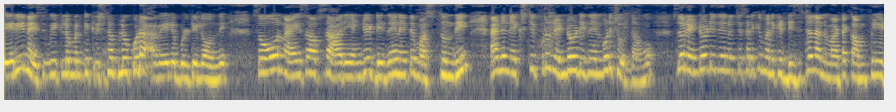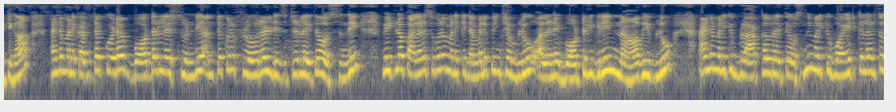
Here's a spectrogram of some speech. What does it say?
వెరీ నైస్ వీటిలో మనకి కృష్ణ బ్లూ కూడా అవైలబిలిటీలో ఉంది. సో నైస్ ఆఫ్ సారీ అండి డిజైన్ అయితే మస్తుంది అండ్ నెక్స్ట్ ఇప్పుడు రెండో డిజైన్ కూడా చూద్దాము. సో రెండో డిజైన్ వచ్చేసరికి మనకి డిజిటల్ అన్నమాట కంప్లీట్గా. అండ్ మనకి అంతా కూడా బార్డర్ లెస్ ఉండి అంతా కూడా ఫ్లోరల్ డిజిటల్ అయితే వస్తుంది. వీటిలో కలర్స్ కూడా మనకి నెమలి పింఛం బ్లూ అలానే bottle green navy blue and మనకి బ్లాక్ కలర్ అయితే వస్తుంది. మనకి వైట్ కలర్తో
